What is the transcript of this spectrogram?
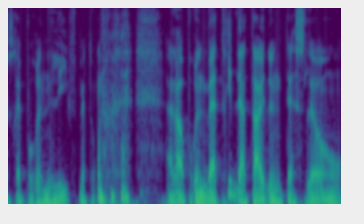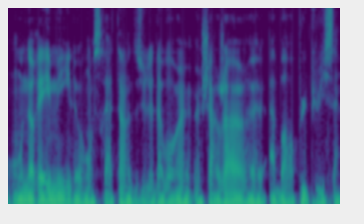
serait pour une Leaf, mettons. Alors, pour une batterie de la taille d'une Tesla, on, aurait aimé, on serait attendu d'avoir un, chargeur euh, à bord plus puissant.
